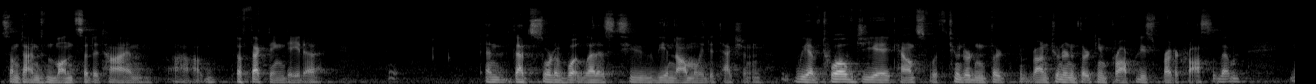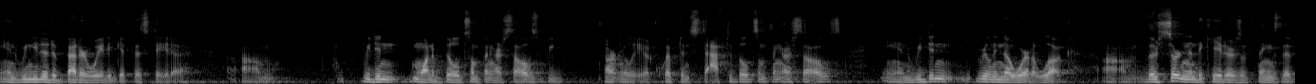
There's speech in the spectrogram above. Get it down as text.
sometimes months at a time, um, affecting data. And that's sort of what led us to the anomaly detection. We have 12 GA accounts with 213, around 213 properties spread across them, and we needed a better way to get this data. Um, we didn't want to build something ourselves. We aren't really equipped and staffed to build something ourselves, and we didn't really know where to look. Um, there's certain indicators of things that,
